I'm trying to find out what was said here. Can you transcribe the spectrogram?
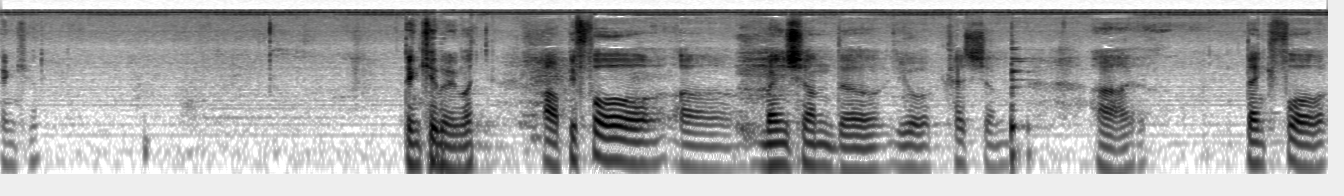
Thank you. Thank you very much. Uh, before uh, mention the, your question, uh, thank you for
